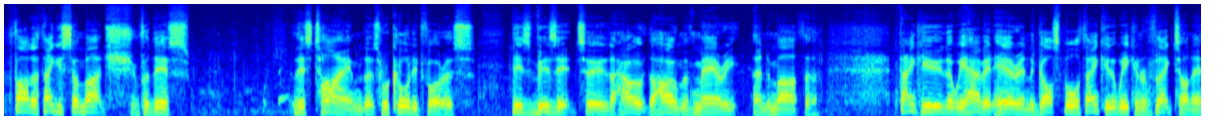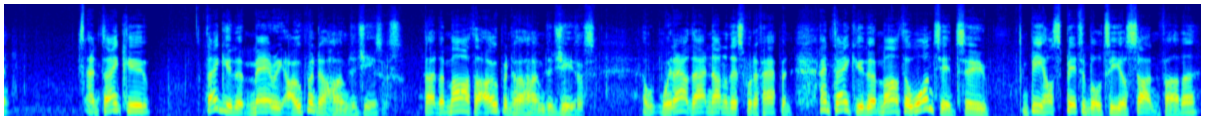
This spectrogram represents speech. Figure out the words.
Father, thank you so much for this, this time that's recorded for us, this visit to the, ho- the home of Mary and Martha. Thank you that we have it here in the gospel. Thank you that we can reflect on it. And thank you Thank you that Mary opened her home to Jesus, uh, that Martha opened her home to Jesus. Without that, none of this would have happened. And thank you that Martha wanted to be hospitable to your son, Father.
